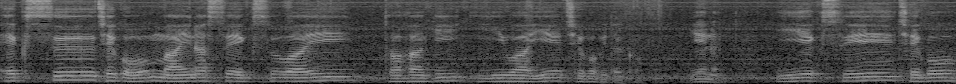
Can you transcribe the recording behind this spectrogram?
x 제곱 마이너스 xy 더하기 2y의 제곱이 될 거고 얘는 2x의 제곱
